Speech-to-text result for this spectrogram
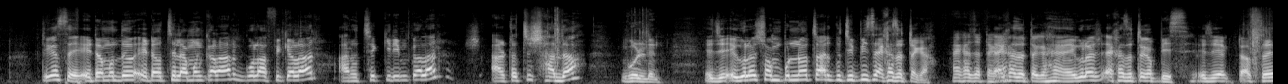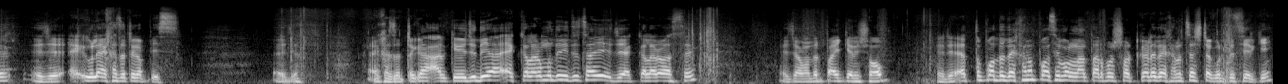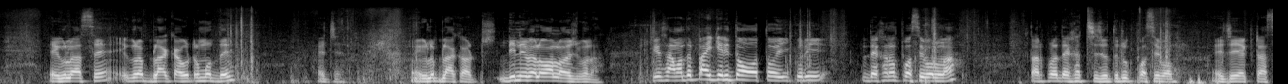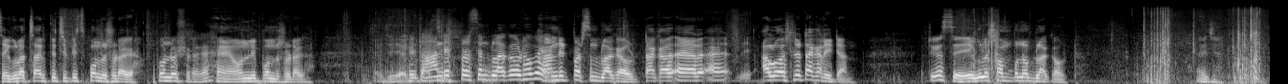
ঠিক আছে? এটার মধ্যে এটা হচ্ছে লেমন কালার গোলাপি কালার আর হচ্ছে ক্রিম কালার আর এটা হচ্ছে সাদা গোল্ডেন এই যে এগুলো সম্পূর্ণ চার কুচি পিস এক হাজার টাকা। এক হাজার টাকা এক হাজার টাকা হ্যাঁ এগুলো এক হাজার টাকা পিস এই যে একটা আছে এই যে এগুলো এক হাজার টাকা পিস এই যে এক হাজার টাকা। আর কেউ যদি এক কালার মধ্যে নিতে চায় এই যে এক কালারও আছে। এই যে আমাদের পাইকারি সব যে এত পদে দেখানো পসিবল না তারপর শর্টকাটে দেখানোর চেষ্টা করতেছি আর কি। এগুলো আছে এগুলো ব্ল্যাক আউটের মধ্যে। এই যে এগুলো ব্ল্যাক আউট দিনের বেলা আলো আসব না। ঠিক আছে আমাদের পাইকারি তো অত ই করি দেখানো পসিবল না। তারপরে দেখাচ্ছি যতটুকু পসিবল এই যে একটা আছে এগুলো চার কুচি পিস পনেরোশো টাকা। পনেরোশো টাকা? হ্যাঁ অনলি পনেরোশো টাকা। এটা হান্ড্রেড পার্সেন্ট ব্ল্যাক আউট হবে? হান্ড্রেড পার্সেন্ট ব্ল্যাক আউট টাকা আলো আসলে টাকা রিটার্ন ঠিক আছে এগুলো সম্পূর্ণ ব্ল্যাক আউট এই যে।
